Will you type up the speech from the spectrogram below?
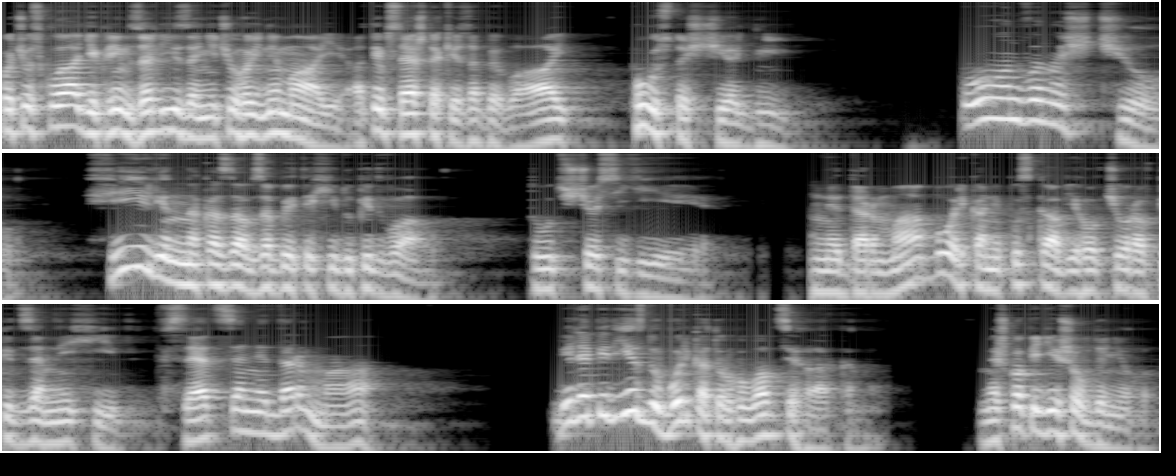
Хоч у складі, крім заліза, нічого й немає, а ти все ж таки забивай. Пустощі одні. Он воно що. Філін наказав забити хід у підвал. Тут щось є. Недарма Борька не пускав його вчора в підземний хід. Все це недарма. Біля під'їзду Борька торгував цигарками. Мешко підійшов до нього.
